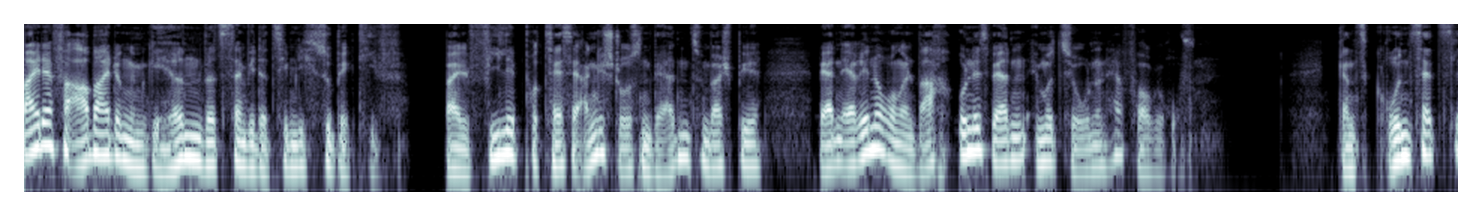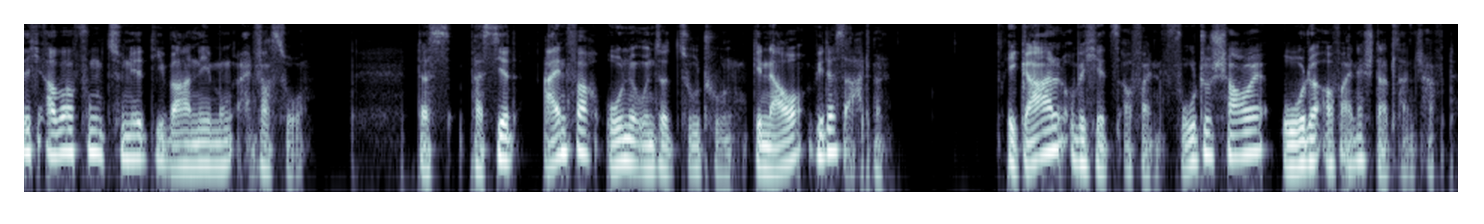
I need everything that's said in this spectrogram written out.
Bei der Verarbeitung im Gehirn wird es dann wieder ziemlich subjektiv, weil viele Prozesse angestoßen werden, zum Beispiel werden Erinnerungen wach und es werden Emotionen hervorgerufen. Ganz grundsätzlich aber funktioniert die Wahrnehmung einfach so. Das passiert einfach ohne unser Zutun, genau wie das Atmen. Egal, ob ich jetzt auf ein Foto schaue oder auf eine Stadtlandschaft.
